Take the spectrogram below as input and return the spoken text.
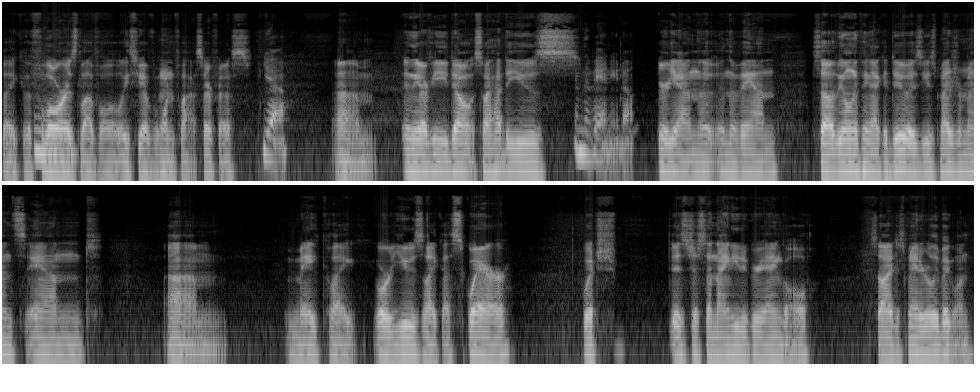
Like the floor Mm-hmm. is level. At least you have one flat surface. Yeah. Um, in the RV you don't, so I had to use In the van, you don't. or yeah, in the in the van. So the only thing I could do is use measurements and um make like or use like a square which is just a 90 degree angle. So I just made a really big one.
